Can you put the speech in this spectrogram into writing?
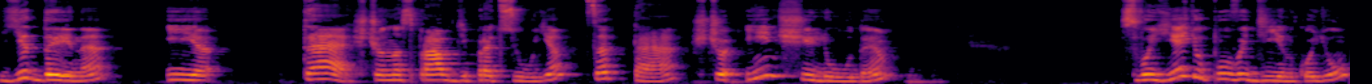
Єдине і те, що насправді працює, це те, що інші люди своєю поведінкою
